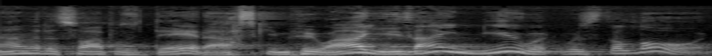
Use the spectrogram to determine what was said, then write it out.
None of the disciples dared ask him, Who are you? They knew it was the Lord.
